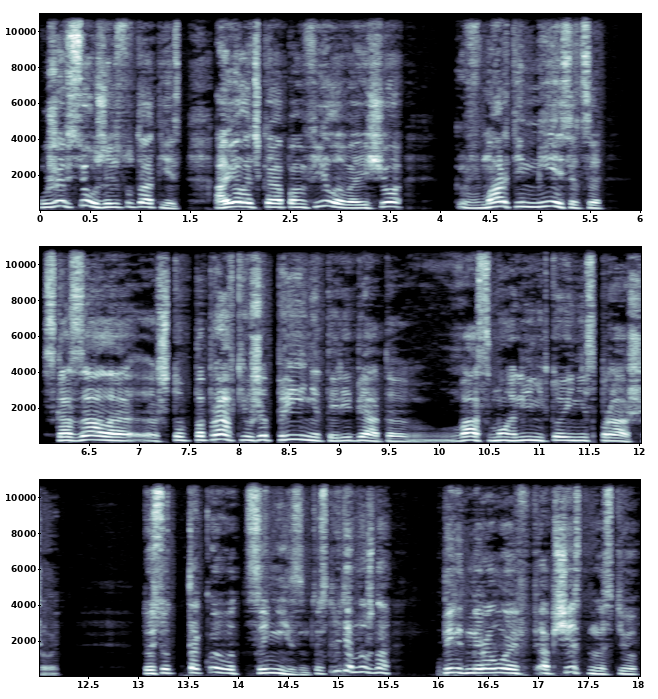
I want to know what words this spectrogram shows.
Уже все, уже результат есть. А Элочка Памфилова еще в марте месяце сказала, что поправки уже приняты, ребята, вас могли никто и не спрашивать. То есть вот такой вот цинизм. То есть людям нужно перед мировой общественностью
